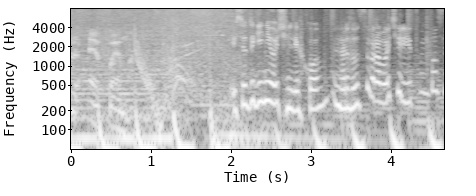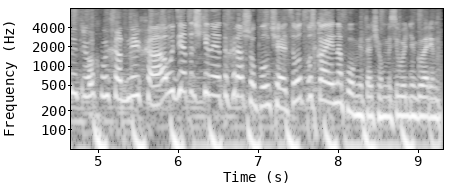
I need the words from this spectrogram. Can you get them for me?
на Юмор ФМ. И все-таки не очень легко вернуться в рабочий ритм после трех выходных. А у деточкина это хорошо получается. Вот пускай и напомнит, о чем мы сегодня говорим.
